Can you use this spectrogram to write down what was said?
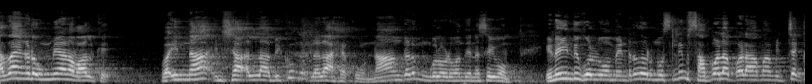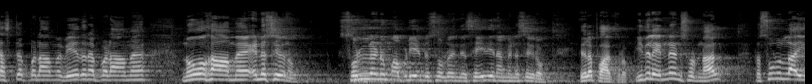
அதான் எங்களோட உண்மையான வாழ்க்கை. இன்னா இன்ஷா அல்லாஹ் பிக்கும் லலாஹக்கும் நாங்களும் உங்களோடு வந்து என்ன செய்வோம்? இணைந்து கொள்வோம் என்றது ஒரு முஸ்லீம் சபலப்படாமல் மிச்ச கஷ்டப்படாமல் வேதனைப்படாமல் நோகாமல் என்ன செய்யணும்? சொல்லணும் அப்படி என்று சொல்ற இந்த செய்தி நம்ம என்ன செய்கிறோம்? இதுல பார்க்குறோம். இதுல என்னன்னு சொன்னால் ரசூலுல்லாஹி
